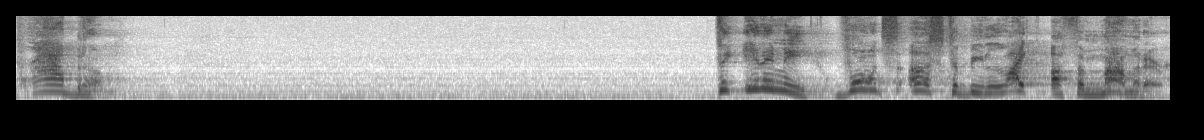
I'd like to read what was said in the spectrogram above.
Problem. The enemy wants us to be like a thermometer.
